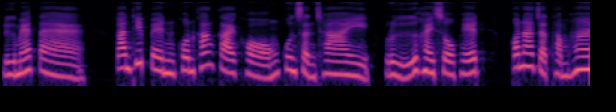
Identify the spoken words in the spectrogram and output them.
หรือแม้แต่การที่เป็นคนข้างกายของคุณสัญชัย หรือไฮโซเพชรก็น่าจะทำให้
